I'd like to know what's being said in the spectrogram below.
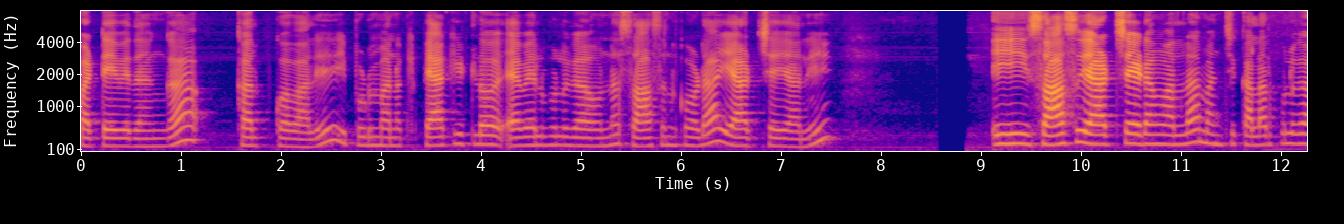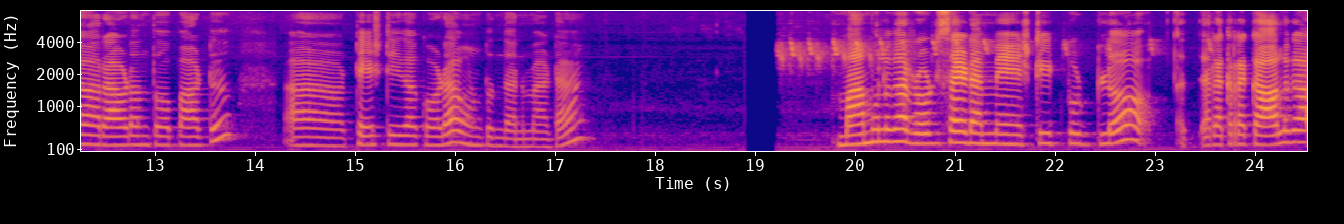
పట్టే విధంగా కలుపుకోవాలి. ఇప్పుడు మనకి ప్యాకెట్లో అవైలబుల్గా ఉన్న సాస్ను కూడా యాడ్ చేయాలి. ఈ సాసు యాడ్ చేయడం వల్ల మంచి కలర్ఫుల్గా రావడంతో పాటు టేస్టీగా కూడా ఉంటుందన్నమాట. మామూలుగా రోడ్ సైడ్ అమ్మే స్ట్రీట్ ఫుడ్లో రకరకాలుగా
